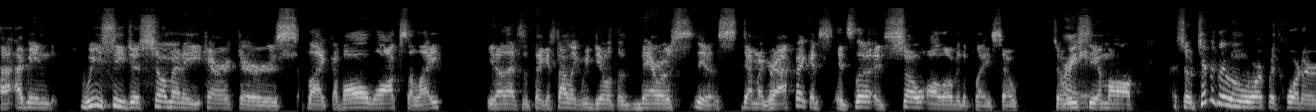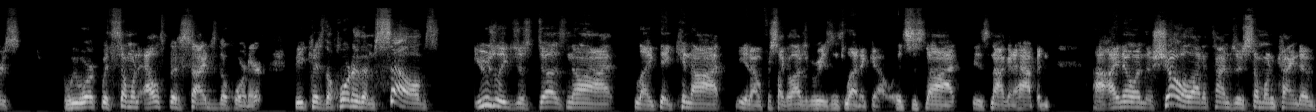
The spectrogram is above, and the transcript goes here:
uh, I mean, we see just so many characters like of all walks of life you know, that's the thing. It's not like we deal with a narrow, you know, demographic. It's it's it's so all over the place. So so right. we see them all. So typically, when we work with hoarders, we work with someone else besides the hoarder because the hoarder themselves usually just does not like they cannot, you know, for psychological reasons, let it go. It's just not. It's not going to happen. Uh, I know in the show, a lot of times there's someone kind of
